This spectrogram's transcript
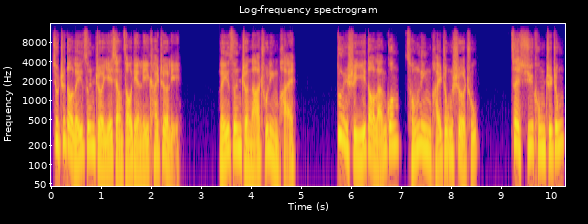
就知道雷尊者也想早点离开这里。雷尊者拿出令牌，顿时一道蓝光从令牌中射出，在虚空之中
